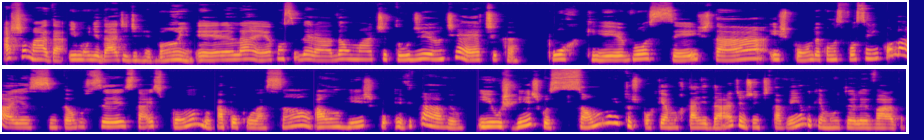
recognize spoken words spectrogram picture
A chamada imunidade de rebanho, ela é considerada uma atitude antiética, porque você está expondo, é como se fossem cobaias, então você está expondo a população a um risco evitável. E os riscos são muitos, porque a mortalidade a gente está vendo que é muito elevada.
